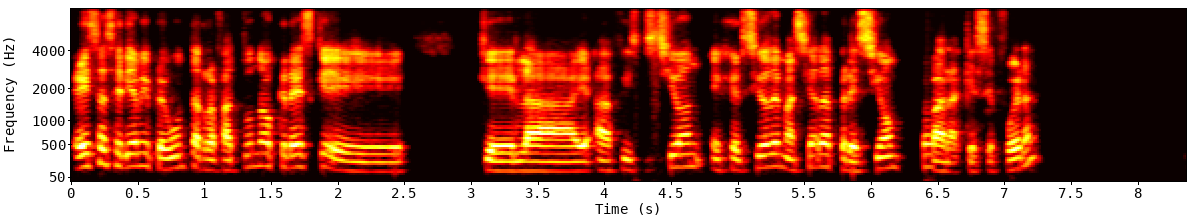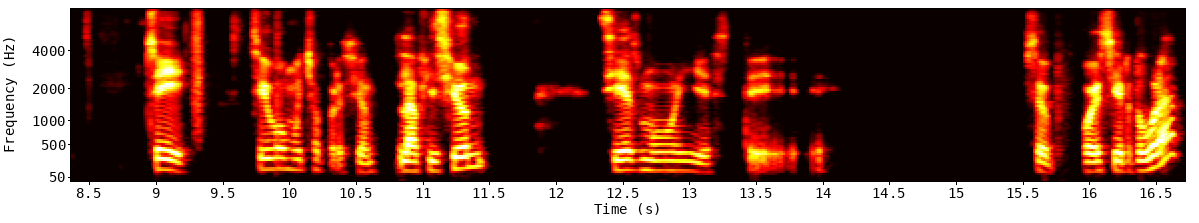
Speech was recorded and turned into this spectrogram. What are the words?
esa sería mi pregunta, Rafa. ¿Tú no crees que, que la afición ejerció demasiada presión para que se fuera? Sí, sí hubo mucha presión. La afición sí es muy, este, se puede decir dura,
